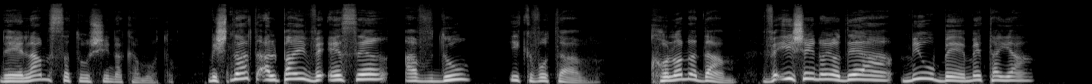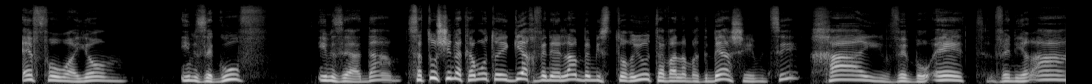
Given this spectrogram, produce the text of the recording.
נעלם סטושי נקמוטו. משנת 2010 עבדו עקבותיו. קולו נדם, ואיש אינו יודע מי הוא באמת היה, איפה הוא היום, אם זה גוף, אם זה אדם. סטושי נקמוטו הגיח ונעלם במסתוריות, אבל המטבע שהמציא חי ובועט, ונראה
